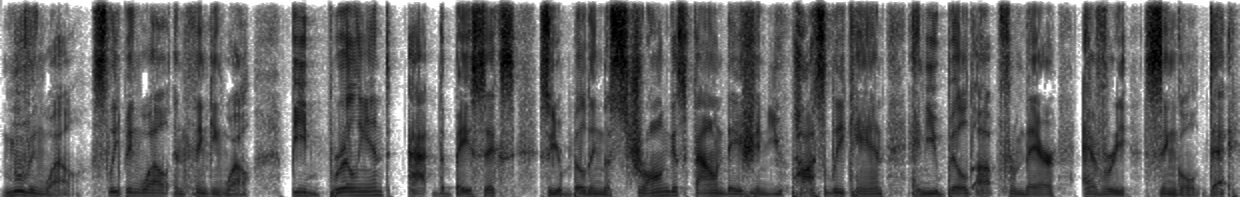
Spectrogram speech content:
moving well, sleeping well, and thinking well. Be brilliant at the basics so you're building the strongest foundation you possibly can and you build up from there every single day.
